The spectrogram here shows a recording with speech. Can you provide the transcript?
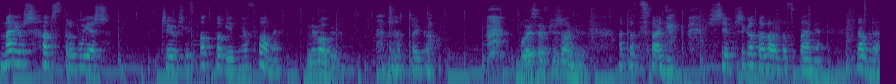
Mariusz, chodź spróbujesz, czy już jest odpowiednio słomy. Nie mogę, A dlaczego? bo jestem w piżamie. A to cwaniak już się przygotował do spania. Dobra.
